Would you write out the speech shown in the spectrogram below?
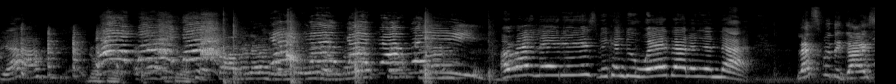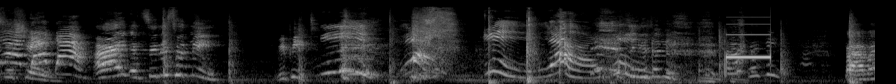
Yeah. Go for it. All right, ladies, we can do way better than that. Let's put the guys to shame. All right, and say this with me. Repeat. All right,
